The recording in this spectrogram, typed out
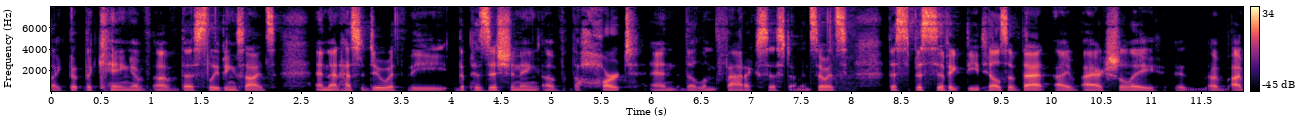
like the, the king of, of the sleeping sides. And that has to do with the the positioning of the heart and the lymphatic system. And so it's the specific details of that i, I actually I,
